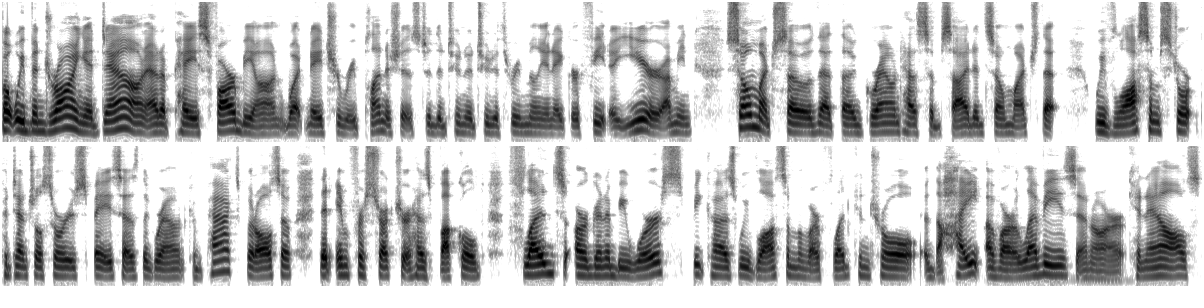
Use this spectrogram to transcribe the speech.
But we've been drawing it down at a pace far beyond what nature replenishes to the tune of two to three million acre feet a year. I mean, so much so that the ground has subsided so much that We've lost some store, potential storage space as the ground compacts, but also that infrastructure has buckled. Floods are going to be worse because we've lost some of our flood control, the height of our levees and our canals.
